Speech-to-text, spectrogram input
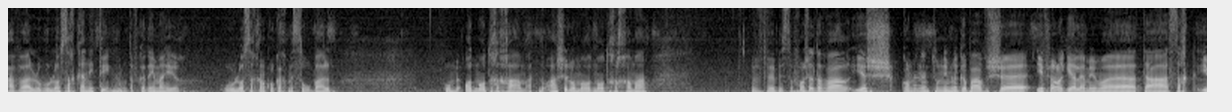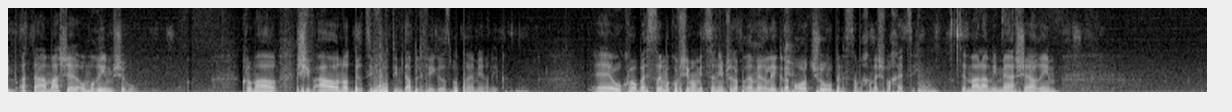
אבל הוא לא שחקן איטי, הוא דווקא די מהיר. הוא לא שחקן כל כך מסורבל. הוא מאוד מאוד חכם, התנועה שלו מאוד מאוד חכמה. ובסופו של דבר, יש כל מיני נתונים לגביו שאי אפשר להגיע אליהם אם אתה, שחק... אם אתה מה שאומרים שהוא. כלומר, שבעה עונות ברציפות עם double figures בפרמייר ליג. Uh, הוא כבר ב-20 הכובשים המצטיינים של הפרמייר ליג למרות שהוא בן 25 וחצי. למעלה מ-100 שערים.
